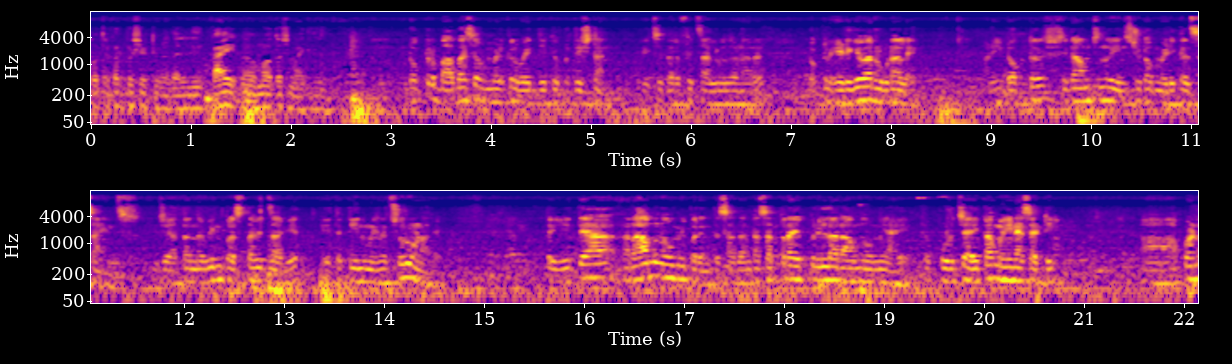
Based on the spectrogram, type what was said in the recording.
पत्रकार परिषद ठेवण्यात आलेली काय महत्वाची माहिती डॉक्टर बाबासाहेब आंबेडकर वैद्यकीय प्रतिष्ठान याच्यातर्फे चालवलं जाणारं डॉक्टर हेडगेवार रुग्णालय आणि doctor Shriramchandra institute of medical science जे आता नवीन प्रस्तावित जागेत येत्या तीन महिन्यात सुरू होणार आहे. तर येत्या रामनवमीपर्यंत साधारणतः सतरा एप्रिलला रामनवमी आहे तर पुढच्या एका महिन्यासाठी आपण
